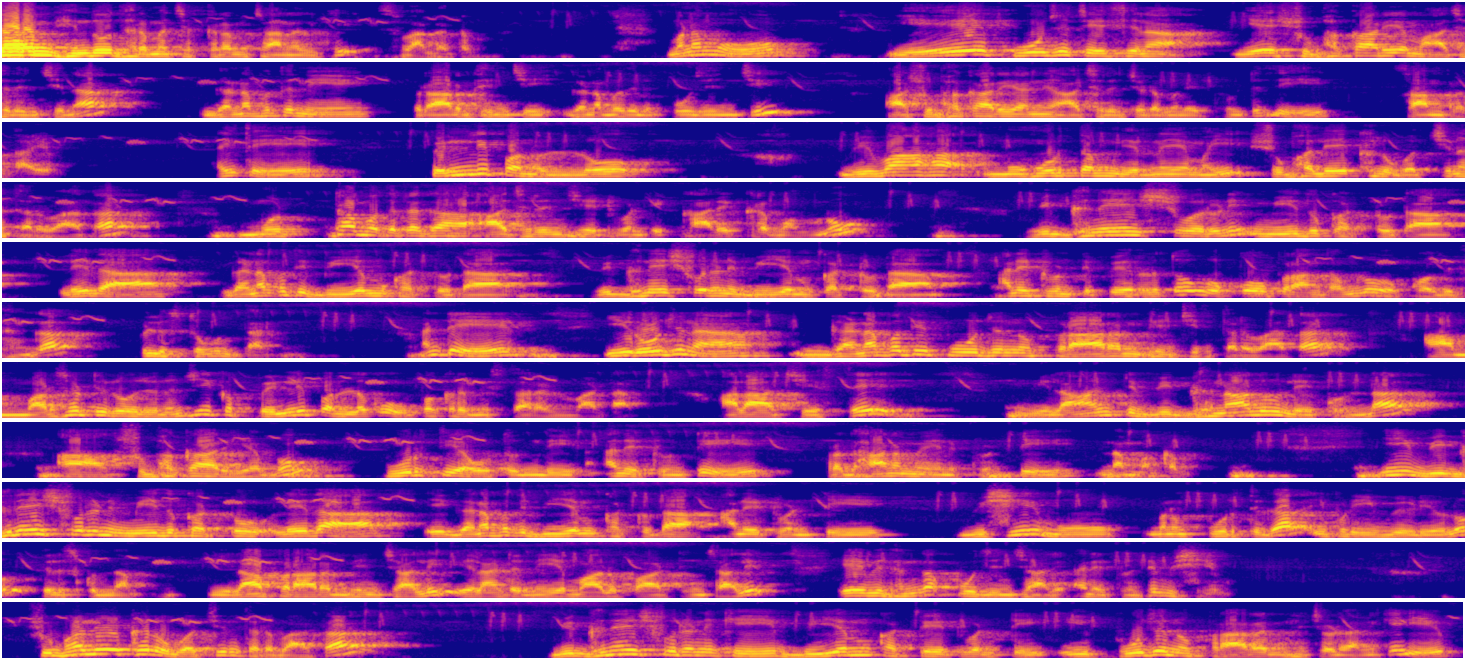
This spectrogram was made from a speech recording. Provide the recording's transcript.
నమస్కారం హిందూ ధర్మచక్రం ఛానల్కి స్వాగతం. మనము ఏ పూజ చేసినా ఏ శుభకార్యం ఆచరించినా గణపతిని ప్రార్థించి గణపతిని పూజించి ఆ శుభకార్యాన్ని ఆచరించడం అనేటువంటిది సాంప్రదాయం. అయితే పెళ్ళి పనుల్లో వివాహ ముహూర్తం నిర్ణయమై శుభలేఖలు వచ్చిన తర్వాత మొట్టమొదటగా ఆచరించేటువంటి కార్యక్రమంను విఘ్నేశ్వరుని మీదు కట్టుట లేదా గణపతి బియ్యం కట్టుట విఘ్నేశ్వరుని బియ్యం కట్టుట అనేటువంటి పేర్లతో ఒక్కో ప్రాంతంలో ఒక్కో విధంగా పిలుస్తూ ఉంటారు. అంటే ఈ రోజున గణపతి పూజను ప్రారంభించిన తర్వాత ఆ మరుసటి రోజు నుంచి ఇక పెళ్ళి పనులకు ఉపక్రమిస్తారనమాట అలా చేస్తే ఇలాంటి విఘ్నాలు లేకుండా ఆ శుభకార్యము పూర్తి అవుతుంది అనేటువంటి ప్రధానమైనటువంటి నమ్మకం. ఈ విఘ్నేశ్వరుని మీదు కట్టు లేదా ఈ గణపతి బియ్యం కట్టుట అనేటువంటి విషయము మనం పూర్తిగా ఇప్పుడు ఈ వీడియోలో తెలుసుకుందాం. ఇలా ప్రారంభించాలి? ఎలాంటి నియమాలు పాటించాలి? ఏ విధంగా పూజించాలి అనేటువంటి విషయం. శుభలేఖలు వచ్చిన తర్వాత విఘ్నేశ్వరునికి బియ్యం కట్టేటువంటి ఈ పూజను ప్రారంభించడానికి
